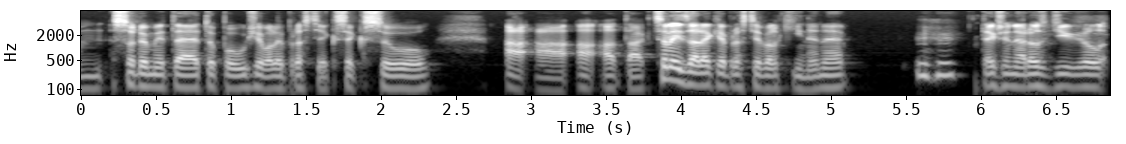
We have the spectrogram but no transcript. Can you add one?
Um, sodomité to používali prostě k sexu a, a, a, a tak. Celý zadek je prostě velký nene, mhm. takže na rozdíl,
